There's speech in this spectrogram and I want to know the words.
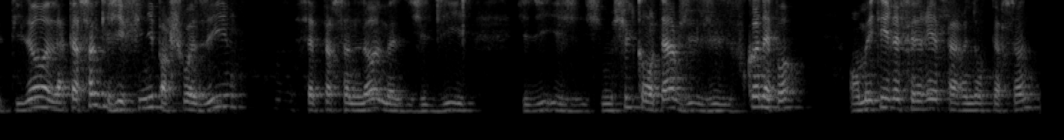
Et puis là, la personne que j'ai fini par choisir, cette personne-là, j'ai dit, j'ai dit, Monsieur le comptable, je ne vous connais pas. On m'a été référé par une autre personne.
